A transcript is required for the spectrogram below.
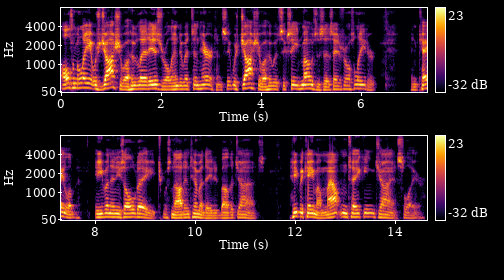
Ultimately, it was Joshua who led Israel into its inheritance. It was Joshua who would succeed Moses as Israel's leader. And Caleb, even in his old age, was not intimidated by the giants. He became a mountain taking giant slayer.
